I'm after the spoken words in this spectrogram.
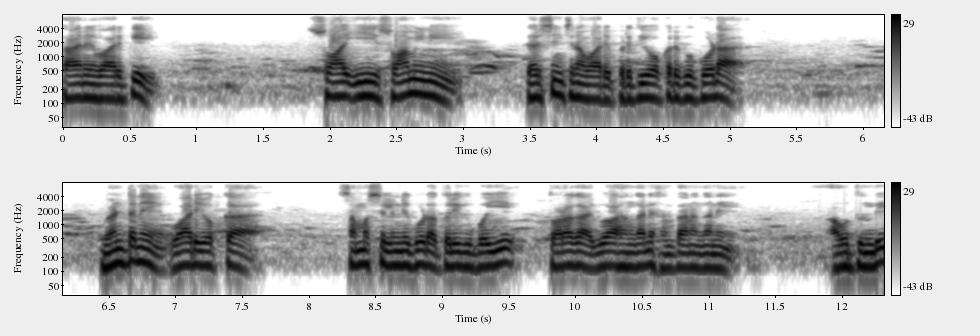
కాని వారికి స్వా ఈ స్వామిని దర్శించిన వారి ప్రతి ఒక్కరికి కూడా వెంటనే వారి యొక్క సమస్యలన్నీ కూడా తొలగిపోయి త్వరగా వివాహం కానీ సంతానం కానీ అవుతుంది.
